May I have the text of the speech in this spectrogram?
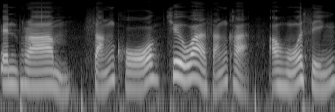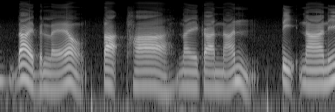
เป็นพรามสังโข ชื่อว่าสังขะ อโหสิง ได้เป็นแล้ว ตะทาในการนั้น ตินานิ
